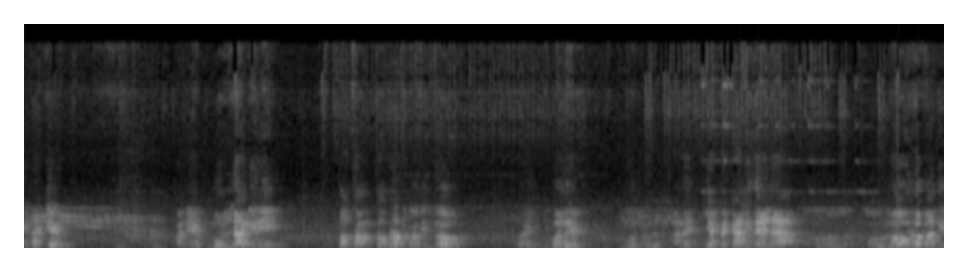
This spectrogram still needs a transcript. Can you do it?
এটাকে মানে মোল্লাগিরি তথা তথাকথিত কি বলে মানে কি একটা গালি দেয় না? মৌলবাদী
